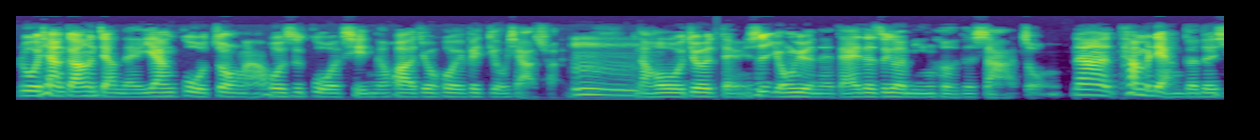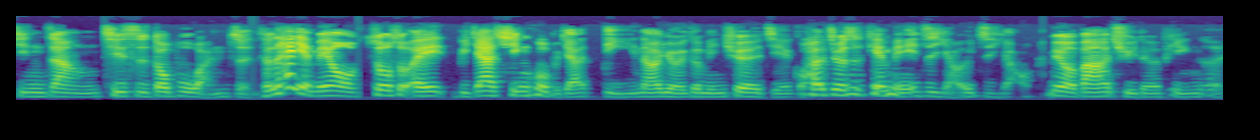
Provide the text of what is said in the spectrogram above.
如果像刚刚讲的一样过重啊，或是过轻的话，就会被丢下船。嗯，然后就等于是永远的待在这个冥河的沙中。那他们两个的心脏其实都不完整，可是他也没有做说哎比较轻或比较低，然后有一个明确的结果，他就是天平一直摇一直摇，没有办法取得平衡。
